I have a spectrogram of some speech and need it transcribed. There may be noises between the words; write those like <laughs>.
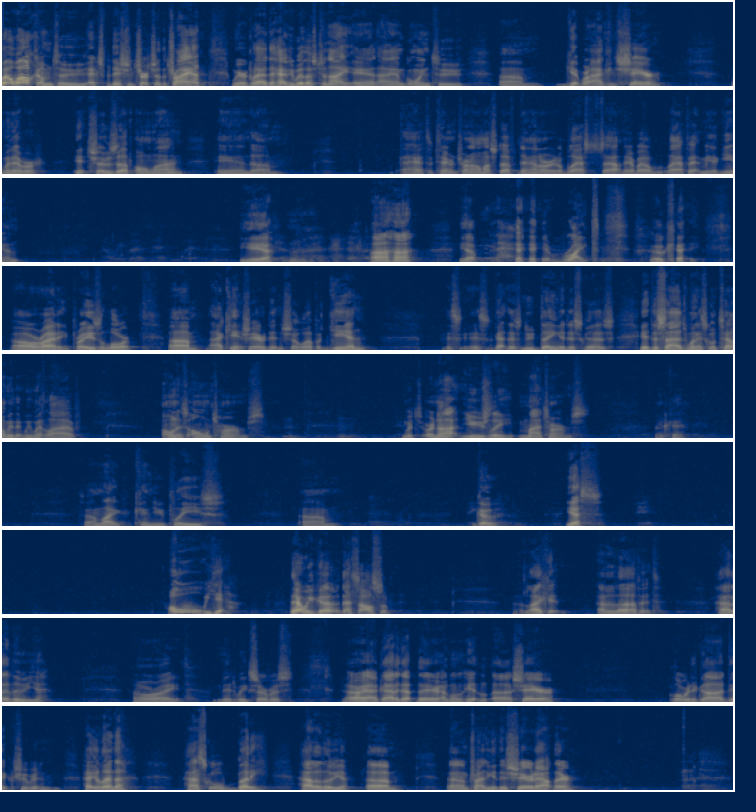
Well, welcome to Expedition Church of the Triad. We are glad to have you with us tonight, and I am going to um, get where I can share whenever it shows up online. And um, I have to turn, turn all my stuff down, or it'll blast us out, and everybody will laugh at me again. Yeah. <laughs> Uh huh. Yep. <laughs> right. Okay. All righty. Praise the Lord. Um, I can't share. Didn't show up again. It's, it's got this new thing. It just goes. It decides when it's going to tell me that we went live on its own terms, which are not usually my terms. Okay. So I'm like, can you please um, go? Yes. Oh yeah. There we go. That's awesome. I like it. I love it. Hallelujah. All right. Midweek service. All right, I got it up there. I'm going to hit uh, share. Glory to God, Dick Schubert. And hey, Linda, high school buddy. Hallelujah. Um, I'm trying to get this shared out there.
